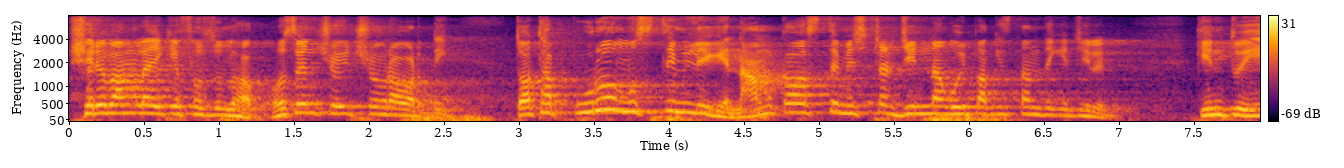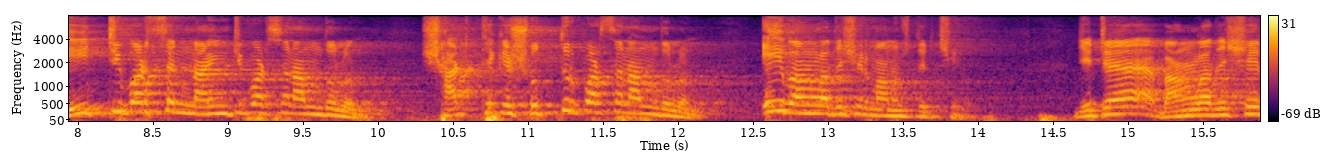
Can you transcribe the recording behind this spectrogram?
শেরে বাংলা একে ফজল হক, হোসেন শহীদ সোহরাওয়ার্দী, তথা পুরো মুসলিম লীগে নামকাওয়াস্তে মিস্টার জিন্না ওই পাকিস্তান থেকে ছিলেন। কিন্তু এইট্টি পার্সেন্ট, নাইনটি পার্সেন্ট আন্দোলন, ষাট থেকে সত্তর পার্সেন্ট আন্দোলন এই বাংলাদেশের মানুষদের ছিল। যেটা বাংলাদেশের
